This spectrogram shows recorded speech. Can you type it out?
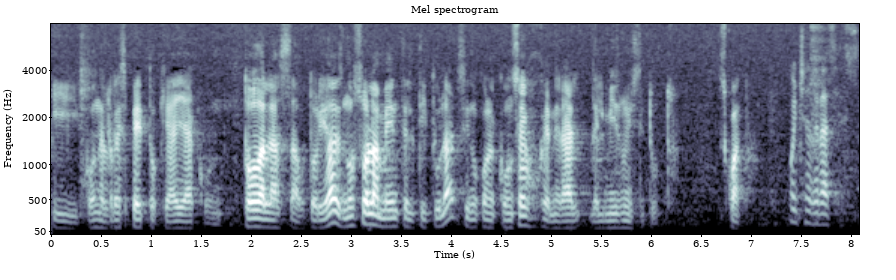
y con el respeto que haya con todas las autoridades, no solamente el titular, sino con el Consejo General del mismo instituto. Es cuatro. Muchas gracias.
